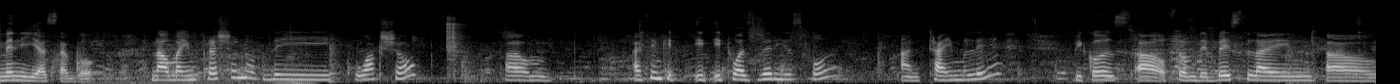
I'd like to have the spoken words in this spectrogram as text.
many years ago. Now, my impression of the workshop, um, I think it, it, it was very useful and timely because uh, from the baseline uh,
